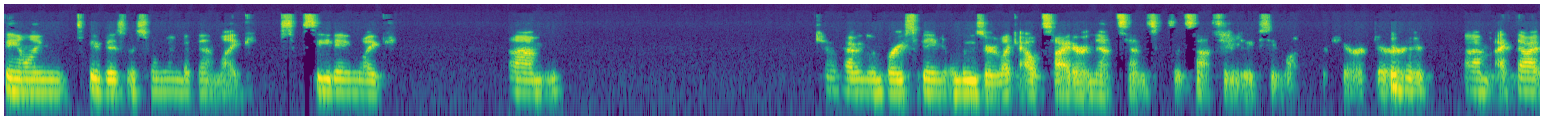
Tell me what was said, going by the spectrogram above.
failing to be a businesswoman but then like succeeding like um kind of having to embrace being a loser, like outsider in that sense, because it's not something we've seen a lot of her character. Mhm. Um, I thought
